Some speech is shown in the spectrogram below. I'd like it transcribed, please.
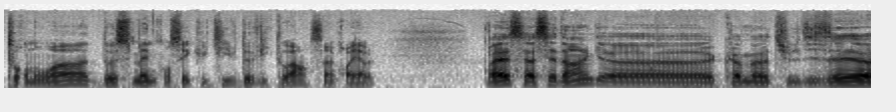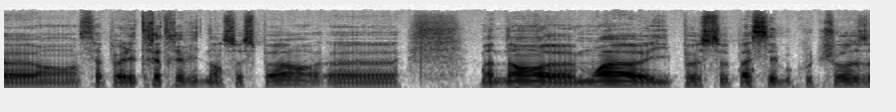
tournois, deux semaines consécutives, deux victoires, c'est incroyable. Ouais, c'est assez dingue. Euh, comme tu le disais, euh, ça peut aller très très vite dans ce sport. Euh, maintenant, moi, il peut se passer beaucoup de choses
